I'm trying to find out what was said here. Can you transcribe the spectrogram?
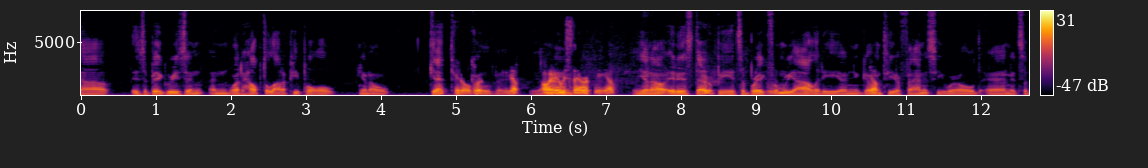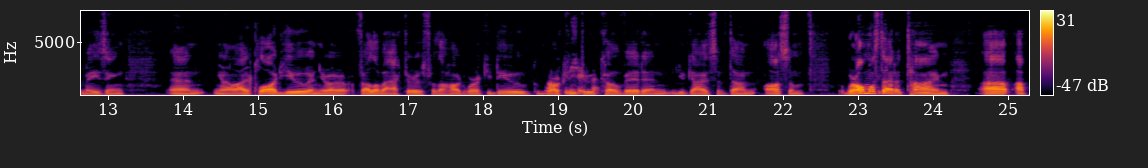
uh, is a big reason and what helped a lot of people, you know, get Get through over COVID. it. Yep. You Oh, know, it was therapy. Yep. you know, it is therapy. It's a break from reality, and you go Yep. into your fantasy world, and it's amazing. And you know, I applaud you and your fellow actors for the hard work you do working through that. COVID, and you guys have done awesome. We're almost out of time. Uh, up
